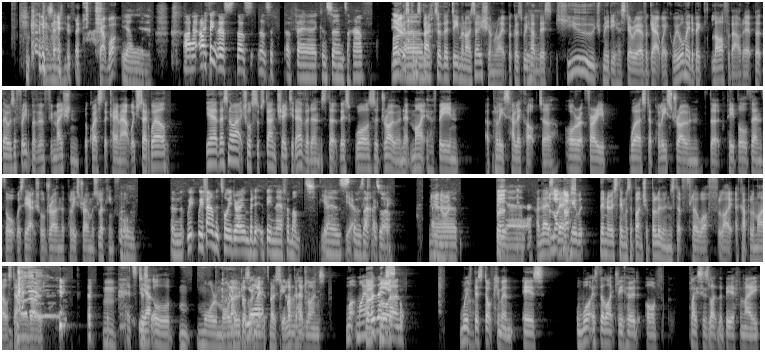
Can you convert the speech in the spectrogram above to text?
Can you say anything? Yeah, what? yeah, yeah. yeah. I, I think that's that's that's a, a fair concern to have. Well, Yeah. this comes Um, back to the demonization, right? Because we had Mm. this huge media hysteria over Gatwick. We all made a big laugh about it, but there was a freedom of information request that came out which said, well, yeah, there's no actual substantiated evidence that this was a drone. It might have been a police helicopter, or at very worst, a police drone that people then thought was the actual drone the police drone was looking for. Mm. And we, we found a toy drone, but it had been there for months. Yeah, yeah, there was that as well. exactly. you know, Uh, but yeah, And there's Like, there, here with, the newest thing was a bunch of balloons that flew off like a couple of miles down the road. mm, It's just Yeah. all more and more ludicrous doesn't Yeah. make the closer you look at headlines. My, my But other concern with Oh. this document is what is the likelihood of places like the BMFA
